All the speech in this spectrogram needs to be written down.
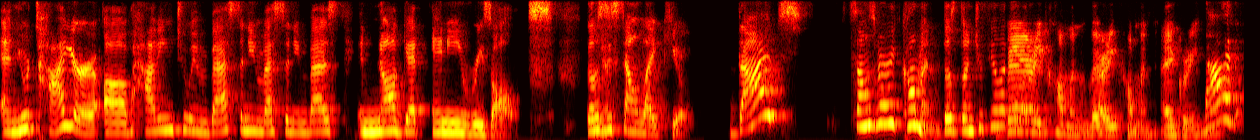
And you're tired of having to invest and invest and invest and not get any results. Does yeah. this sound like you? That's sounds very common. Does don't you feel like very common? Very common. I agree. That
